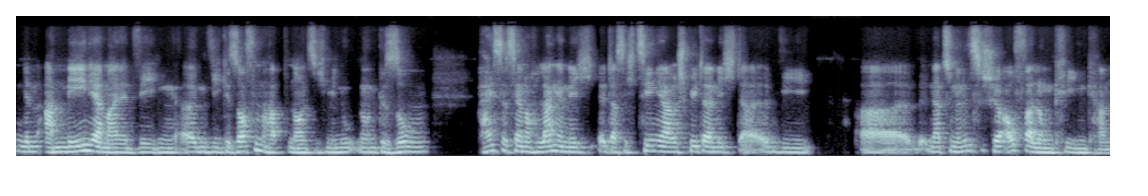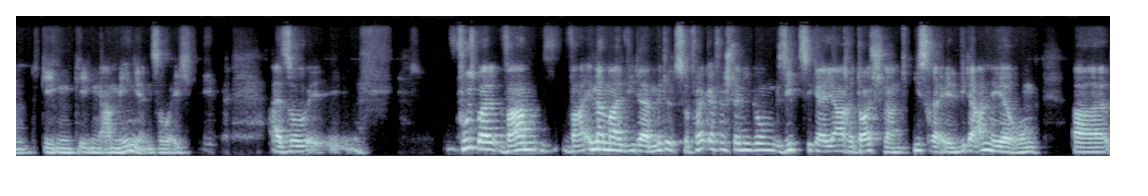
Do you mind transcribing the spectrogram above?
einem Armenier meinetwegen irgendwie gesoffen habe, 90 Minuten und gesungen, heißt das ja noch lange nicht, dass ich zehn Jahre später nicht da irgendwie äh, nationalistische Aufwallungen kriegen kann gegen, gegen Armenien. So ich, also Fußball war, war immer mal wieder Mittel zur Völkerverständigung. 70er Jahre Deutschland, Israel, Wiederannäherung, äh,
